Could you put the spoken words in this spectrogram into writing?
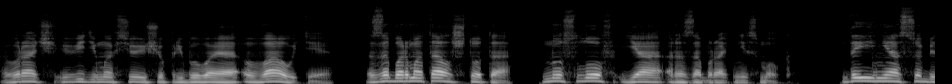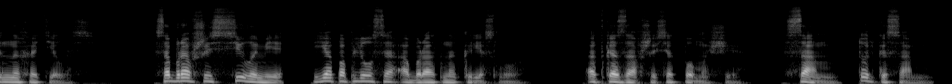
Врач, видимо, все еще пребывая в ауте, забормотал что-то, но слов я разобрать не смог. Да и не особенно хотелось. Собравшись силами, я поплелся обратно к креслу отказавшись от помощи. Сам, только сам.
